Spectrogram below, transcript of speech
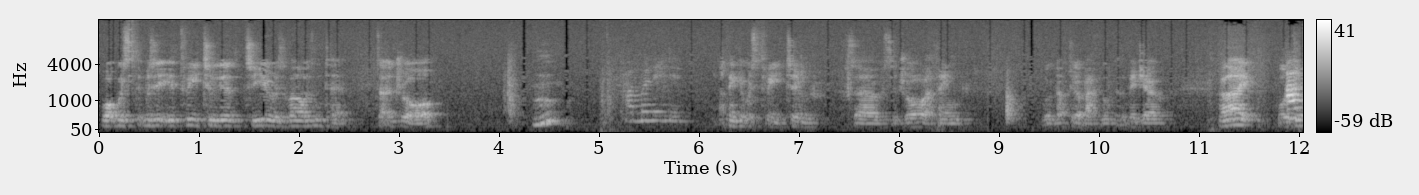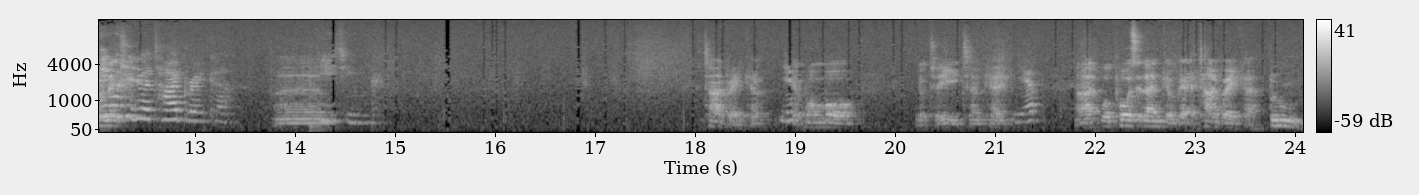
what was, was it 3 2 to you as well, wasn't it? Is that a draw? how many did? I think it was 3 2, so it's a draw, I think. We'll have to go back and look at the video. Right, we'll I do think we should do a tiebreaker. Um, Eating. tiebreaker. Yeah. Get one more. You got to eat, okay. Yep. Alright, we'll pause it then, go get a tiebreaker. Boom.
